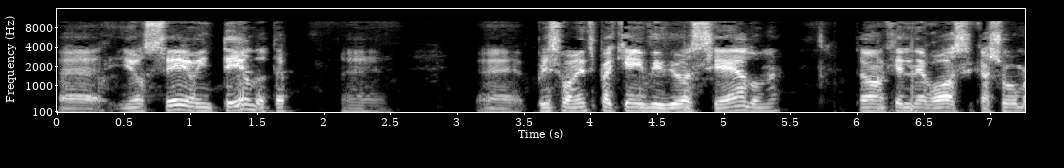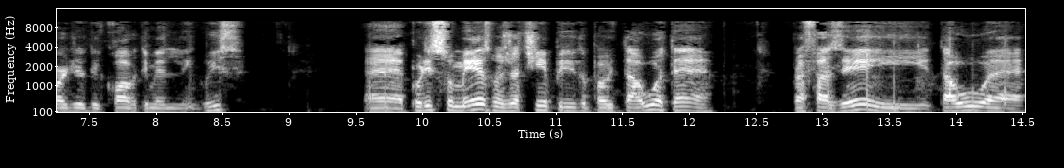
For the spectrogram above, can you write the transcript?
É, eu sei, eu entendo até, é, é principalmente para quem viveu a Cielo, né? Então, aquele negócio de cachorro mordido de cobra tem medo de linguiça. É, por isso mesmo, eu já tinha pedido para o Itaú até para fazer, e Itaú, é,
